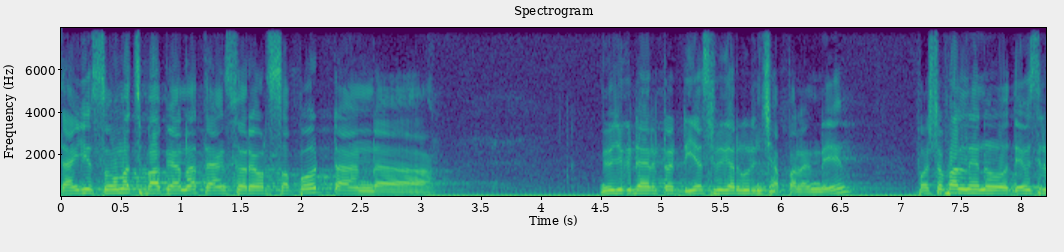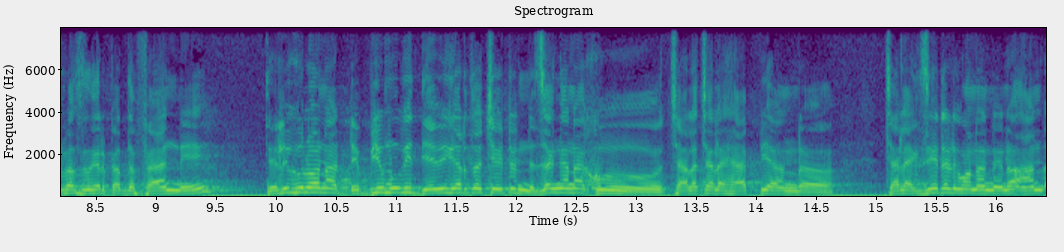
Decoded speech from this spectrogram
thank you so much Bapi అన్న. Thanks for your support and music director DSP గారి గురించి చెప్పాలండి. ఫస్ట్ ఆఫ్ ఆల్ నేను దేవిశ్రీ ప్రసాద్ గారి పెద్ద ఫ్యాన్ని. తెలుగులో నా డెబ్యూ మూవీ దేవి గారితో చేయటం నిజంగా నాకు చాలా చాలా హ్యాపీ అండ్ చాలా ఎగ్జైటెడ్గా ఉన్నాను నేను. అండ్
